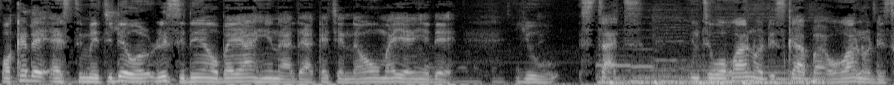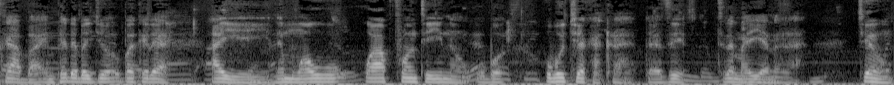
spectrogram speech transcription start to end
What can they estimate today or residing or by a hin at the kitchen? No, my any day you start into one or discover or one or discover and pay the bejo back there. Aye, no more war front, you know, over over check a crack. That's it. Tell them my yanara. Uh, chill.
